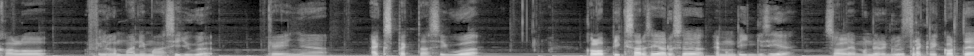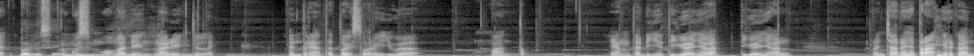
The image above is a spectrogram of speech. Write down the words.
kalau film animasi juga Kayaknya ekspektasi gue kalau Pixar sih harusnya emang tinggi sih ya. Soalnya emang dari dulu track recordnya bagus ya bagus semua nggak ada yang nggak ada yang jelek. Dan ternyata Toy Story juga mantep. Yang tadinya tiganya kan tiganya kan rencananya terakhir kan.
